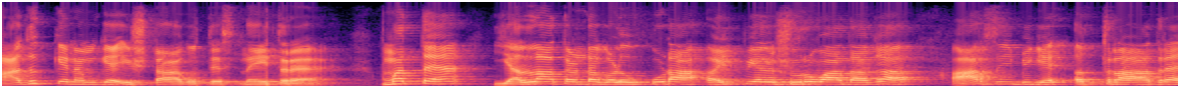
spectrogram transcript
ಅದಕ್ಕೆ ನಮಗೆ ಇಷ್ಟ ಆಗುತ್ತೆ ಸ್ನೇಹಿತರೆ. ಮತ್ತು ಎಲ್ಲ ತಂಡಗಳು ಕೂಡ ಐ ಪಿ ಎಲ್ ಶುರುವಾದಾಗ ಆರ್ ಸಿ ಬಿಗೆ ಹತ್ರ ಆದರೆ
